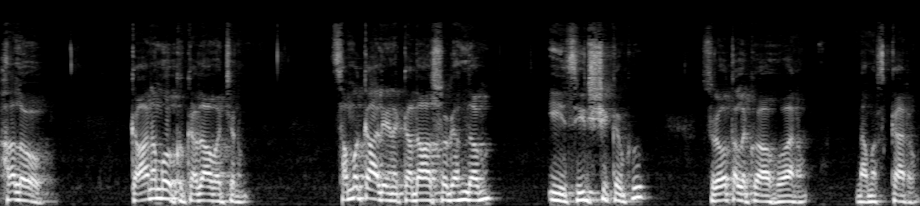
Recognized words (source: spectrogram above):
హలో కానమోకు కథావచనం. సమకాలీన కథా సుగంధం ఈ శీర్షికకు శ్రోతలకు ఆహ్వానం. నమస్కారం.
